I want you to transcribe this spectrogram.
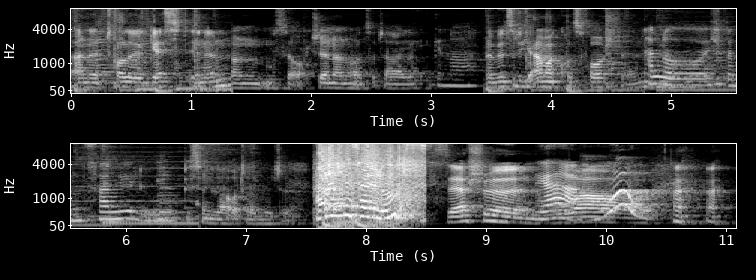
Eine tolle Gästinnen. Man muss ja auch gendern heutzutage. Genau. Dann willst du dich einmal kurz vorstellen? Hallo, ich bin Sunny Lu. Bisschen lauter bitte. Hallo, ich bin Sunny Lu. Sehr schön. Ja. Wow.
